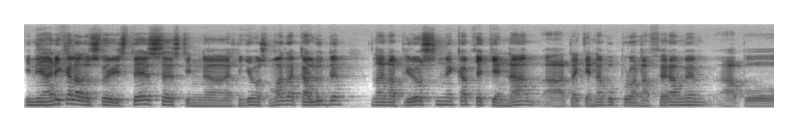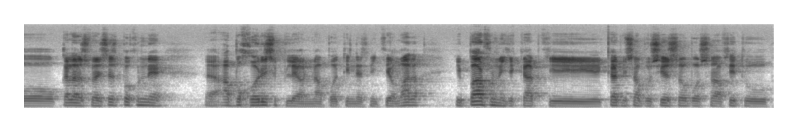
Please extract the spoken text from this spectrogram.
Οι νεαροί καλαδοσφαιριστές ε, στην ε, εθνική μας ομάδα καλούνται να αναπληρώσουν κάποια κενά, α, τα κενά που προαναφέραμε από καλαδοσφαιριστές που έχουν ε, αποχωρήσει πλέον από την εθνική ομάδα. Υπάρχουν και κάποιοι, κάποιες απουσίες όπως αυτή του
